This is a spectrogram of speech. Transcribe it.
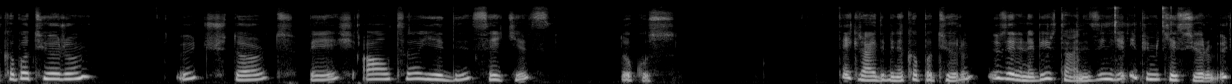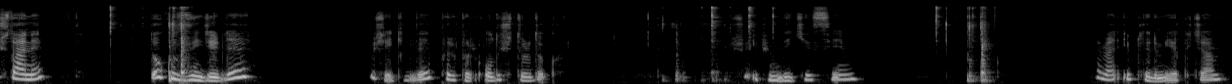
kapatıyorum. 3, 4, 5, 6, 7, 8, 9. Tekrar dibine kapatıyorum. Üzerine bir tane zincir ipimi kesiyorum. 3 tane 9 zincirle bu şekilde pırpır oluşturduk. Şu ipimi de keseyim. Hemen iplerimi yakacağım.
